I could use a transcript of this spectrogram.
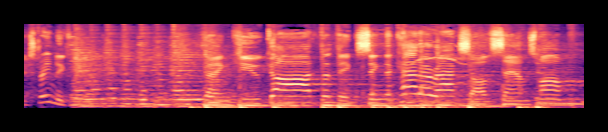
extremely clear. Thank you, God, for fixing the cataracts of Sam's mum.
